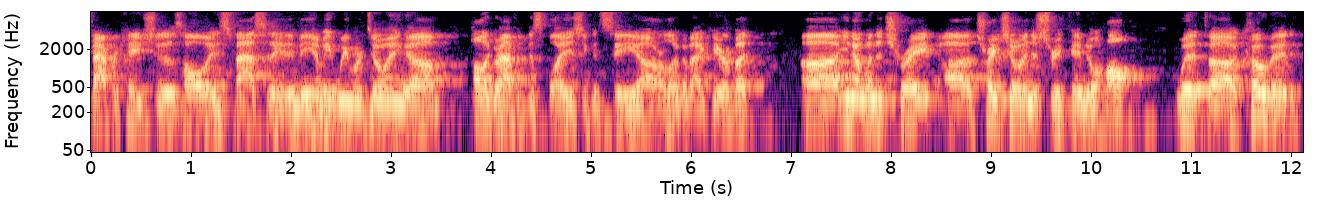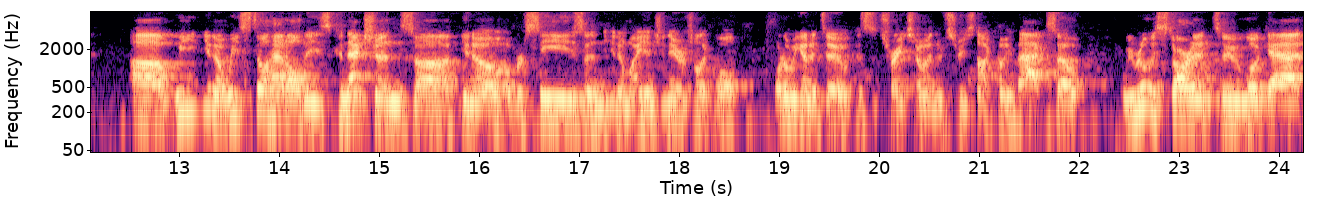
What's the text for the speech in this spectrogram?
fabrication has always fascinated me. I mean, we were doing uh, holographic displays. You can see uh, our logo back here. But, uh, you know, when the trade, uh, trade show industry came to a halt with uh, COVID, uh, we, you know, we still had all these connections, uh, you know, overseas. And, you know, my engineers were like, well, what are we going to do? Because the trade show industry is not coming back. So we really started to look at,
